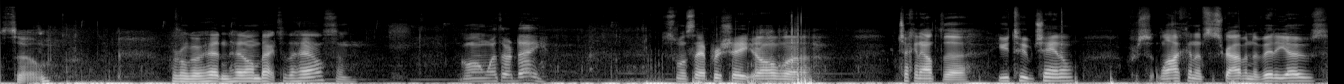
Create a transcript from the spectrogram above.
So we're gonna go ahead and head on back to the house and go on with our day. Just want to say I appreciate y'all uh, checking out the YouTube channel, for liking and subscribing to videos.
